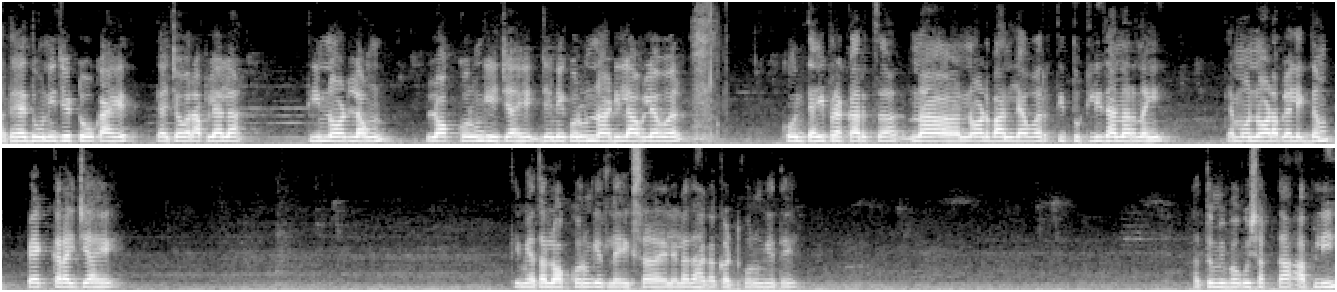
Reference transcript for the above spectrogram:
आता ह्या दोन्ही जे टोक आहेत त्याच्यावर आपल्याला तीन नॉड लावून लॉक करून घ्यायची आहे. जेणेकरून नाडी लावल्यावर कोणत्याही प्रकारचं ना नॉड बांधल्यावर ती तुटली जाणार नाही. त्यामुळं नॉड आपल्याला एकदम पॅक करायची आहे. ते मी आता लॉक करून घेतलं. एक्स्ट्रा राहिलेला धागा कट करून घेते. आता तुम्ही बघू शकता आपली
